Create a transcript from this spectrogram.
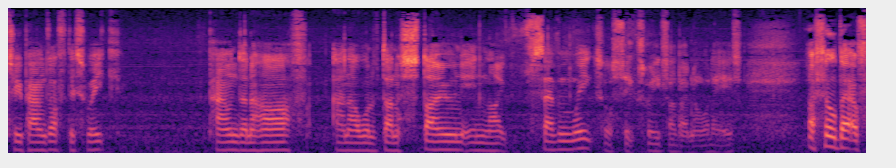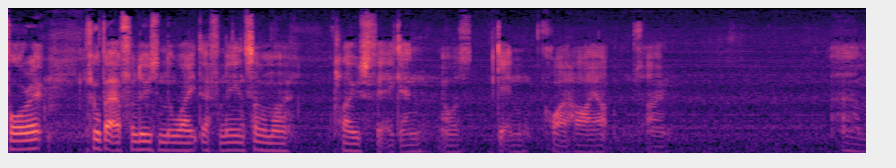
two pounds off this week, pound and a half, and I would have done a stone in like seven weeks or six weeks. I don't know what it is. I feel better for it. feel better for losing the weight definitely, and some of my clothes fit again. I was getting quite high up, so um,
